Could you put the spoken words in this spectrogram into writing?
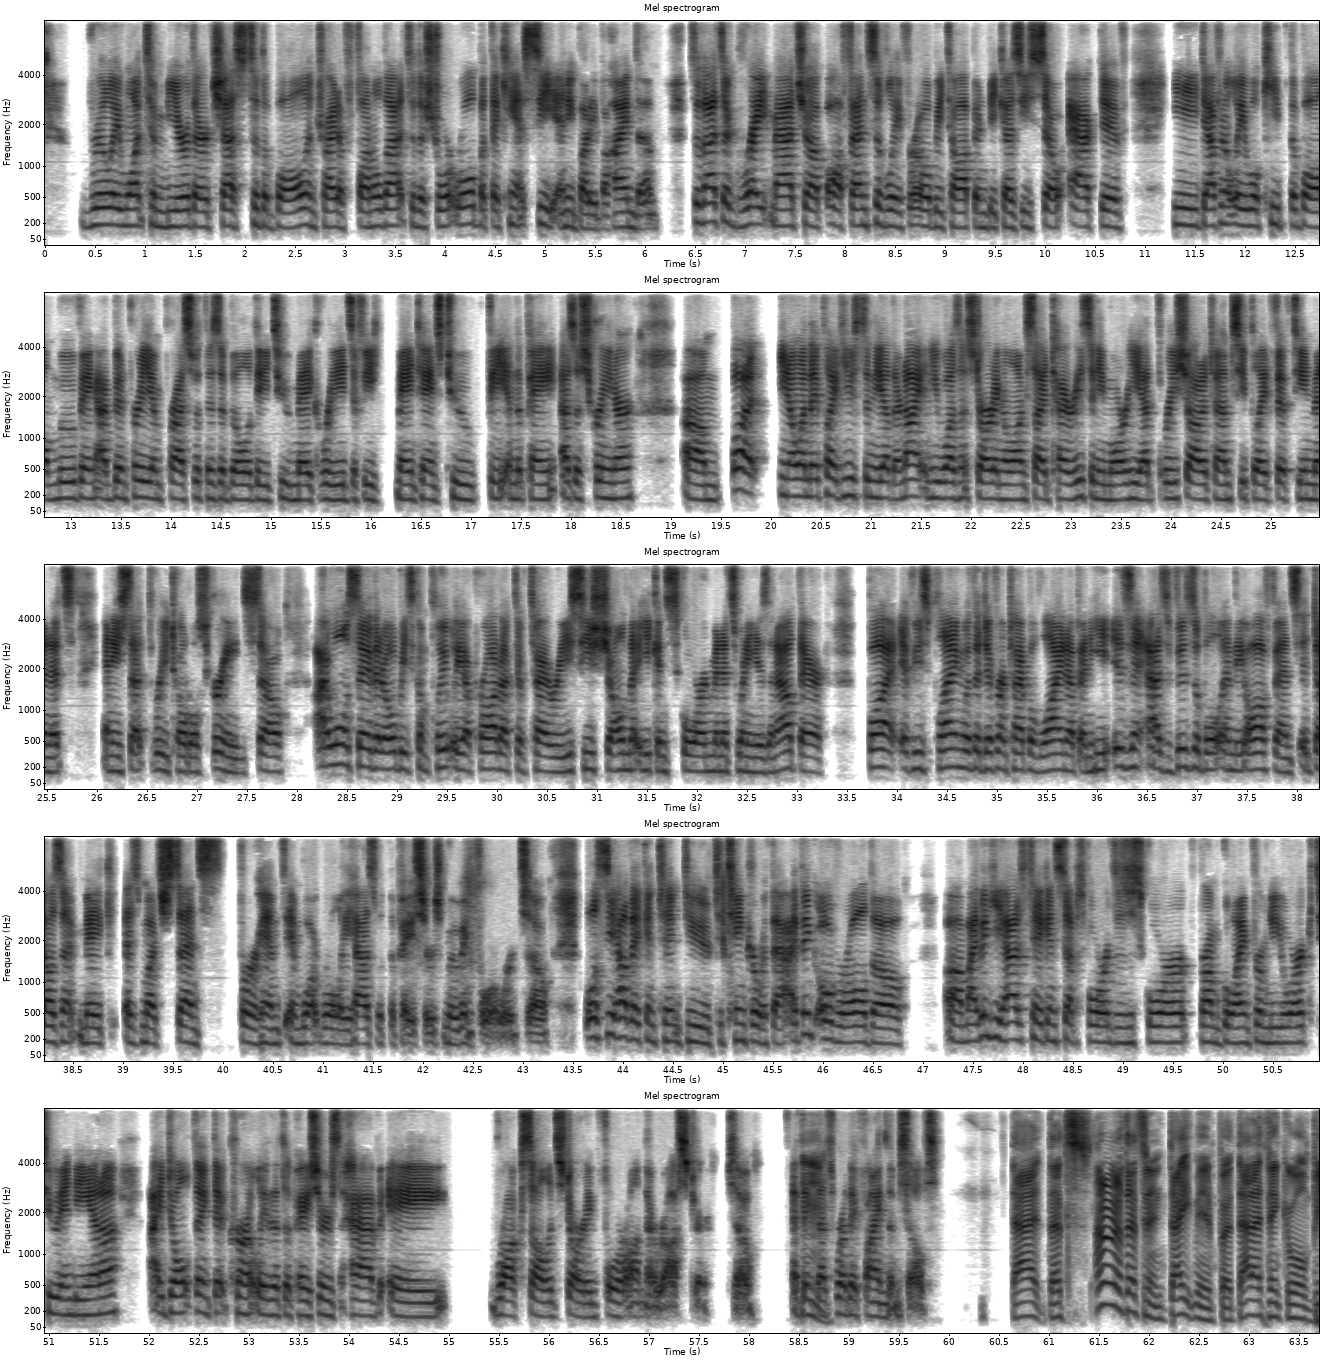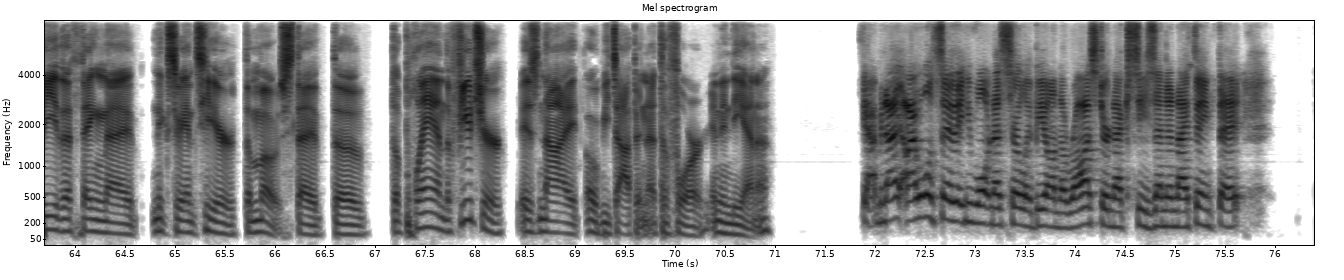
really want to mirror their chest to the ball and try to funnel that to the short roll, but they can't see anybody behind them. So that's a great matchup offensively for Obi Toppin because he's so active. He definitely will keep the ball moving. I've been pretty impressed with his ability to make reads if he maintains two feet in the paint as a screener. Um, but you know, when they played Houston the other night and he wasn't starting alongside Tyrese anymore, he had three shot attempts. He played 15 minutes and he set three total screens. So I won't say that Obi's completely a product of Tyrese. He's shown that he can score in minutes when he isn't out there. But if he's playing with a different type of lineup and he isn't as visible in the offense, it doesn't make as much sense for him in what role he has with the Pacers moving forward. So we'll see how they continue to tinker with that. I think overall, though, um, I think he has taken steps forwards as a scorer from going from New York to Indiana. I don't think that currently that the Pacers have a rock solid starting four on their roster. So I think mm. that's where they find themselves. That that's I don't know if that's an indictment, but that I think will be the thing that Knicks fans hear the most. That the the plan, the future is not Obi Toppin at the four in Indiana. Yeah, I mean, I, I won't say that he won't necessarily be on the roster next season, and I think that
